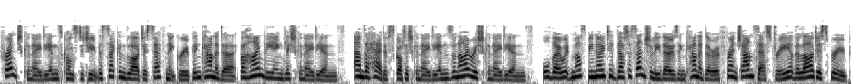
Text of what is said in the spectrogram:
French Canadians constitute the second largest ethnic group in Canada, behind the English Canadians, and ahead of Scottish Canadians and Irish Canadians. Although it must be noted that essentially those in Canada of French ancestry are the largest group,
